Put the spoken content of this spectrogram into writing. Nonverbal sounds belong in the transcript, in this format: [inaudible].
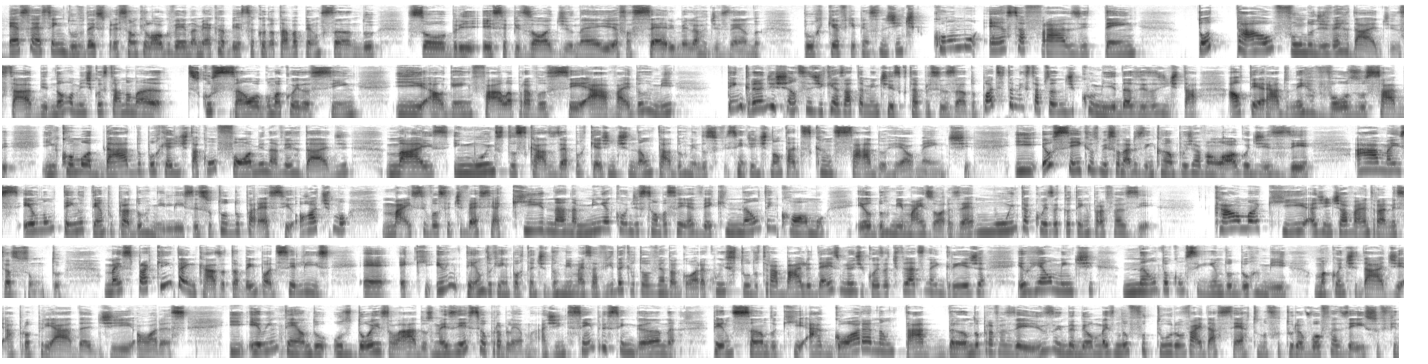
Essa é sem dúvida a expressão que logo veio na minha cabeça quando eu tava pensando sobre esse episódio, né? E essa série, melhor dizendo. Porque eu fiquei pensando, gente, como essa frase tem total fundo de verdade, sabe? Normalmente quando está numa discussão, alguma coisa assim, e alguém fala para você, ah, vai dormir tem grandes chances de que é exatamente isso que tá precisando. Pode ser também que está precisando de comida, às vezes a gente tá alterado, nervoso, sabe? Incomodado porque a gente tá com fome, na verdade. Mas em muitos dos casos é porque a gente não tá dormindo o suficiente, a gente não tá descansado realmente. E eu sei que os missionários em campo já vão logo dizer ah, mas eu não tenho tempo para dormir, Lisa. Isso tudo parece ótimo, mas se você tivesse aqui na, na minha condição, você ia ver que não tem como eu dormir mais horas. É muita coisa que eu tenho para fazer. Calma que a gente já vai entrar nesse assunto. Mas para quem tá em casa também pode ser Liz, é, é que eu entendo que é importante dormir, mas a vida que eu tô vivendo agora, com estudo, trabalho, 10 milhões de coisas, atividades na igreja, eu realmente não tô conseguindo dormir uma quantidade apropriada de horas. E eu entendo os dois lados, mas esse é o problema. A gente sempre se engana pensando que agora não tá dando para fazer isso, entendeu? Mas no futuro vai dar certo, no futuro eu vou fazer isso finalmente.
